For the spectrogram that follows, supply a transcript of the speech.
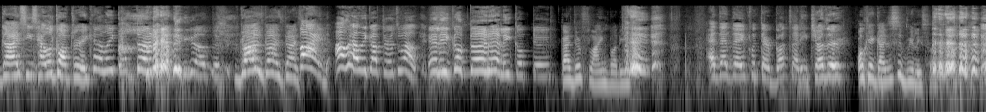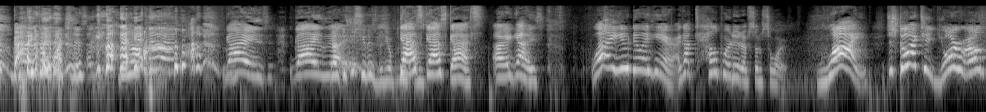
Guys, he's helicoptering. Helicopter, helicopter. guys, guys, guys. Fine, I'll helicopter as well. Helicopter, helicopter. Guys, they're flying buddies. and then they put their butts at each other. Okay, guys, this is really slow. Guys, don't watch this. guys, guys, Guys, if you see this video, please. Gas, gas, gas. Alright, guys. What are you doing here? I got teleported of some sort. Why? Just go back to your world.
